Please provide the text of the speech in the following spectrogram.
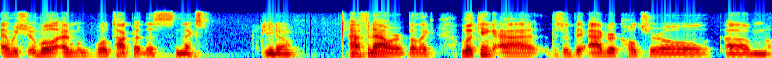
and we should we'll and we'll talk about this next, you know, half an hour, but like looking at sort of the agricultural um,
